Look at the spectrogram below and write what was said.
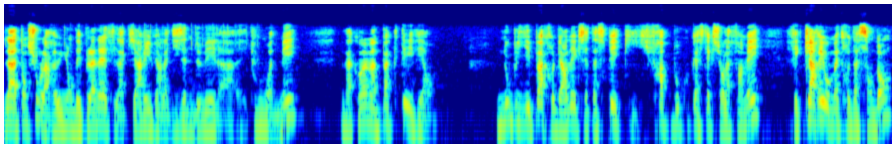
Là, attention, la réunion des planètes, là, qui arrive vers la dizaine de mai, et tout le mois de mai, va quand même impacter Véran. N'oubliez pas que, regardez, que cet aspect qui, qui frappe beaucoup Castex sur la fin mai, fait carré au maître d'ascendant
